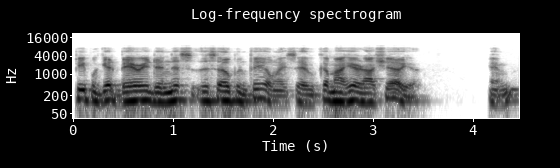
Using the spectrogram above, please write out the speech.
people get buried in this this open field? And he said, well, come out here and I'll show you. And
